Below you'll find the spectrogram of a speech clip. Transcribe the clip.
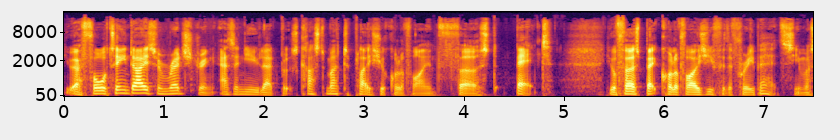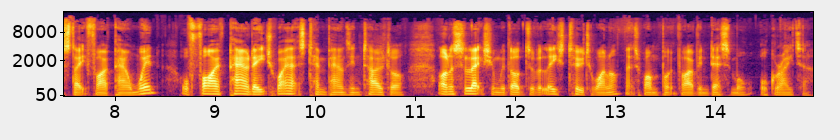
You have 14 days from registering as a new Ladbrokes customer to place your qualifying first bet. Your first bet qualifies you for the free bets. You must stake £5 win or £5 each way, that's £10 in total, on a selection with odds of at least 2 to 1 on, that's 1.5 in decimal or greater.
